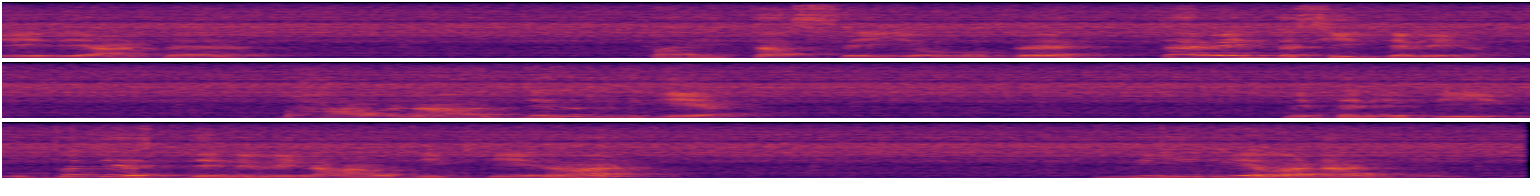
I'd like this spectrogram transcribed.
ඒ දෙයට පරිතස්සය උට තවෙන්න සිද්ධ වෙනවා. භාවනාව දිගට ගියා. මෙතනදී උපදේශ දෙන වෙලාවදී කියනවා වීරිය වඩන්නේ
